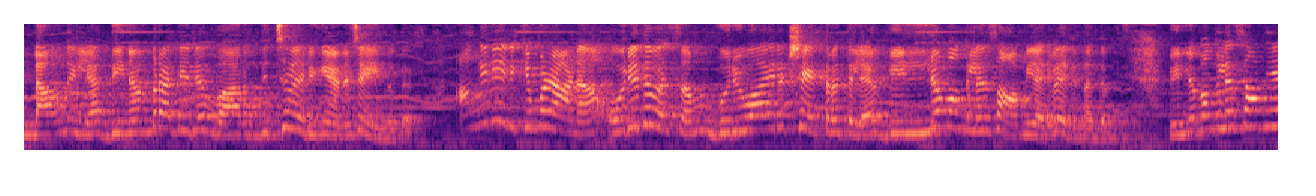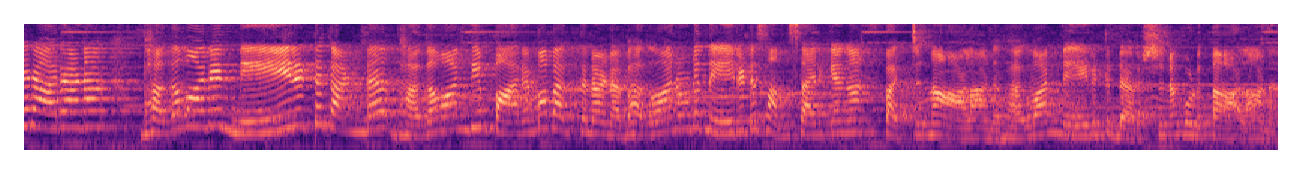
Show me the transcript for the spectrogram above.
ഉണ്ടാവുന്നില്ല. ദിനംപ്രതി ഇത് വർദ്ധിച്ചു വരികയാണ് ചെയ്യുന്നത്. അങ്ങനെ ഇരിക്കുമ്പോഴാണ് ഒരു ദിവസം ഗുരുവായൂർ ക്ഷേത്രത്തിൽ വില്ലുമംഗലം സ്വാമിയാർ വരുന്നത്. വില്ലുമംഗലം സ്വാമിയാർ ആരാണ്? ഭഗവാനെ നേരിട്ട് കണ്ട് ഭഗവാന്റെ പരമഭക്തനാണ്. ഭഗവാനോട് നേരിട്ട് സംസാരിക്കാൻ പറ്റുന്ന ആളാണ്. ഭഗവാൻ നേരിട്ട് ദർശനം കൊടുത്ത ആളാണ്.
